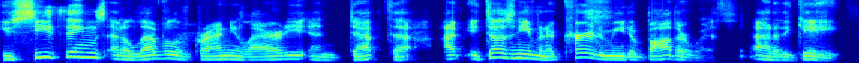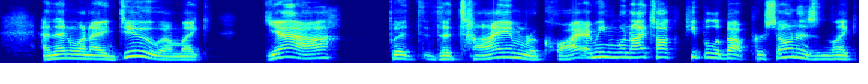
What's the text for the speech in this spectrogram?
you see things at a level of granularity and depth that I, it doesn't even occur to me to bother with out of the gate. And then when I do, I'm like, yeah, but the time required. I mean, when I talk to people about personas and like,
